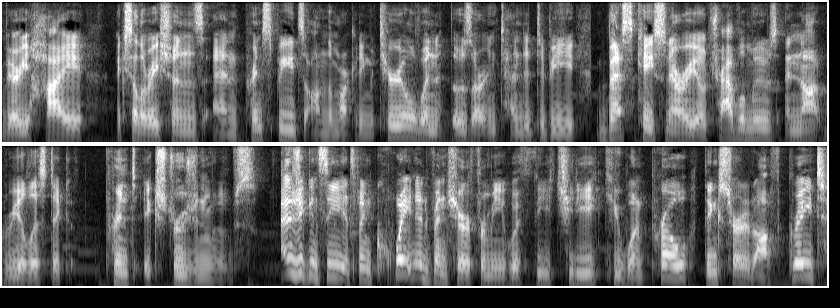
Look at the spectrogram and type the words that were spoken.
very high accelerations and print speeds on the marketing material when those are intended to be best case scenario travel moves and not realistic print extrusion moves. As you can see, it's been quite an adventure for me with the Qidi Q1 Pro. Things started off great,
